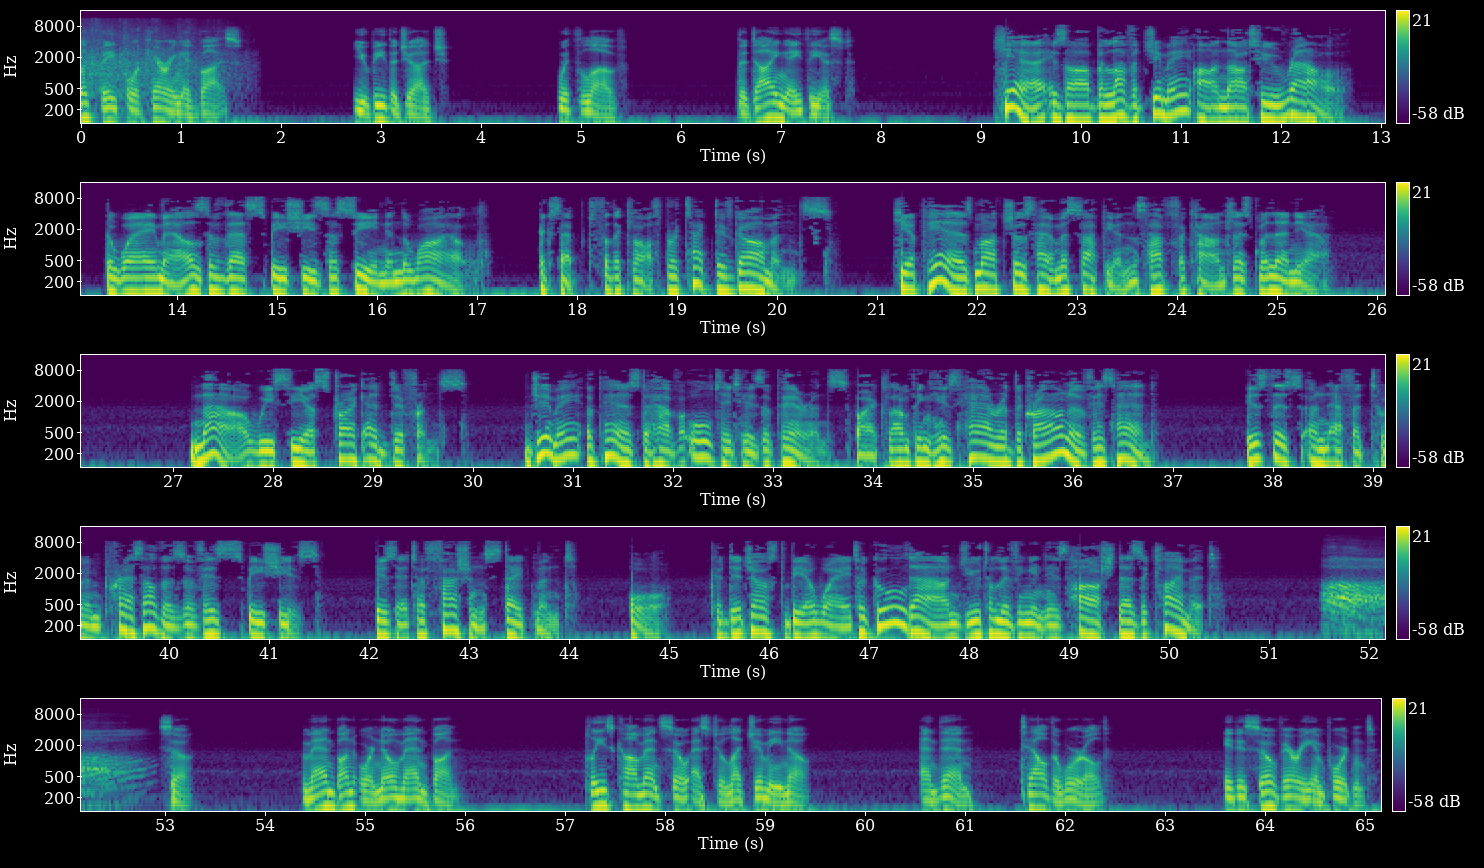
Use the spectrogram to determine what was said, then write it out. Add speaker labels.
Speaker 1: Clickbait or caring advice. You be the judge. With love. The Dying Atheist.
Speaker 2: Here is our beloved Jimmy Arnautu Rao. The way males of their species are seen in the wild. Except for the cloth protective garments. He appears much as Homo sapiens have for countless millennia. Now we see a strike-ed difference. Jimmy appears to have altered his appearance by clumping his hair at the crown of his head. Is this an effort to impress others of his species? Is it a fashion statement? Or could it just be a way to cool down due to living in his harsh desert climate?
Speaker 1: So. Man bun or no man bun? Please comment so as to let Jimmy know. And then, tell the world. It is so very important.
